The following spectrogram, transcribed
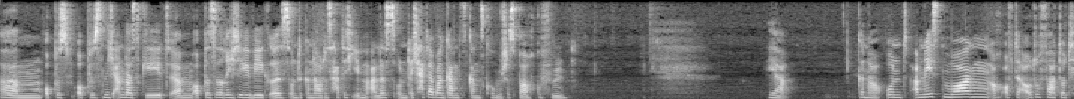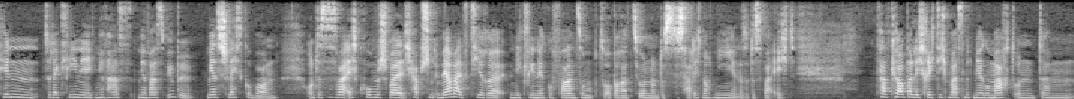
ähm, ob, das, ob das nicht anders geht, ähm, ob das der richtige Weg ist. Und genau das hatte ich eben alles. Und ich hatte aber ein ganz, ganz komisches Bauchgefühl. Ja, genau. Und am nächsten Morgen, auch auf der Autofahrt dorthin zu der Klinik, mir war es mir war's übel. Mir ist schlecht geworden. Und das, das war echt komisch, weil ich habe schon mehrmals Tiere in die Klinik gefahren zum, zur Operation und das, das hatte ich noch nie. Also das war echt, es hat körperlich richtig was mit mir gemacht und ähm,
